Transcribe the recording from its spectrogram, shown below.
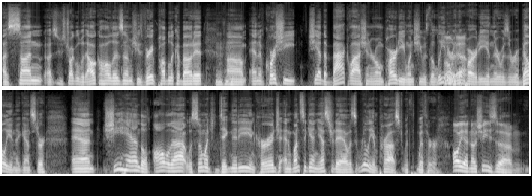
a son uh, who struggled with alcoholism. She's very public about it. Mm-hmm. Um, and of course, she she had the backlash in her own party when she was the leader Oh, of the party, and there was a rebellion against her. And she handled all of that with so much dignity and courage. And once again, yesterday, I was really impressed with with her. Oh yeah, no, she's um,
